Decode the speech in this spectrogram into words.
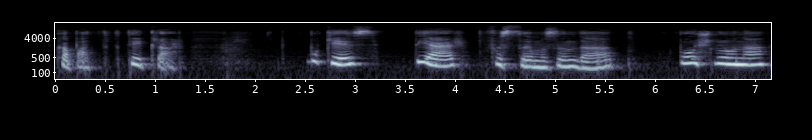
kapattık tekrar. Bu kez diğer fıstığımızın da boşluğuna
